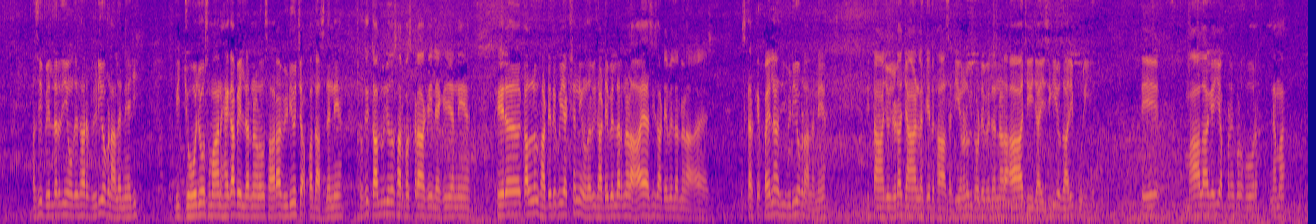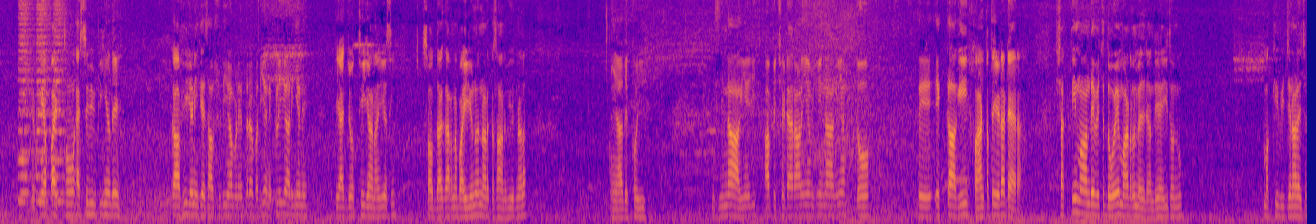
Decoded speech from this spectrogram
ਅਸੀਂ ਬੇਲਰ ਦੀ ਆਉਂਦੇ ਸਾਰ ਵੀਡੀਓ ਬਣਾ ਲੈਂਦੇ ਆ ਜੀ। ਵੀ ਜੋ ਜੋ ਸਮਾਨ ਹੈਗਾ ਬੇਲਰ ਨਾਲ ਉਹ ਸਾਰਾ ਵੀਡੀਓ 'ਚ ਆਪਾਂ ਦੱਸ ਦਿੰਨੇ ਆ। ਕਿਉਂਕਿ ਕੱਲ ਨੂੰ ਜਦੋਂ ਸਰਵਿਸ ਕਰਾ ਕੇ ਲੈ ਕੇ ਜਾਂਦੇ ਆ ਫਿਰ ਕੱਲ ਨੂੰ ਸਾਡੇ ਤੇ ਕੋਈ ਐਕਸ਼ਨ ਨਹੀਂ ਆਉਂਦਾ ਵੀ ਸਾਡੇ ਬੇਲਰ ਨਾਲ ਆ ਆਇਆ ਸੀ ਸਾਡੇ ਬੇਲਰ ਨਾਲ ਆ ਆਇਆ ਸੀ। ਇਸ ਕਰਕੇ ਪਹਿਲਾਂ ਅਸੀਂ ਵੀਡੀਓ ਬਣਾ ਲੈਂਦੇ ਆ ਵੀ ਤਾਂ ਜੋ ਜਿਹੜਾ ਜਾਣ ਲੱਗੇ ਦਿਖਾ ਸਕੀ ਉਹਨਾਂ ਨੂੰ ਵੀ ਤੁਹਾਡੇ ਬੇਲਰ ਨਾਲ ਆਹ ਚੀਜ਼ ਆਈ ਸੀਗੀ, ਉਹ ਸਾਰੀ ਪੂਰੀ ਹੈ। ਤੇ ਮਾਲ ਆ ਗਿਆ ਜੀ ਆਪਣੇ ਕੋਲ ਹੋਰ ਨਵਾਂ, ਕਿਉਂਕਿ ਆਪਾਂ ਇੱਥੋਂ ਐਸਵੀਪੀਆਂ ਦੇ ਕਾਫੀ ਜਣੀ ਕਿ ਸਬਸਿਡੀਆਂ ਆਪਣੇ ਇੱਧਰ ਵਧੀਆ ਨਿਕਲੀ ਜਾ ਰਹੀਆਂ ਨੇ, ਤੇ ਅੱਜ ਉੱਥੇ ਹੀ ਜਾਣਾ ਜੀ ਅਸੀਂ। ਸੌਦਾ ਕਰਨ ਬਾਈ ਉਹਨਾਂ ਨਾਲ, ਕਿਸਾਨ ਵੀਰ ਨਾਲ। ਇਹ ਆ ਦੇਖੋ ਜੀ, ਮਸ਼ੀਨਾਂ ਆ ਗਈਆਂ ਜੀ ਆ ਪਿੱਛੇ ਟਾਇਰਾਂ ਵਾਲੀਆਂ ਮਸ਼ੀਨਾਂ ਆ ਗਈਆਂ, ਦੋ ਤੇ ਇੱਕ ਆ ਗਈ ਫਰੰਟ ਤੇ ਜਿਹੜਾ ਟਾਇਰ ਆ। ਸ਼ਕਤੀਮਾਨ ਦੇ ਵਿੱਚ ਦੋਏ ਮਾਡਲ ਮਿਲ ਜਾਂਦੇ ਆ ਜੀ ਤੁਹਾਨੂੰ। ਮੱਕੀ ਬੀਜਣ ਵਾਲੇ ਚ।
